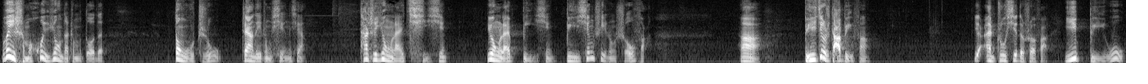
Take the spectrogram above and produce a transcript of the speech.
为什么会用到这么多的动物、植物这样的一种形象？它是用来起兴，用来比兴。比兴是一种手法啊。比就是打比方，要按朱熹的说法，以彼物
